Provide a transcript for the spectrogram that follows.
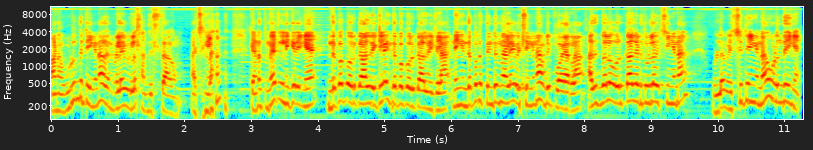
ஆனால் உளுந்துட்டீங்கன்னா அதன் விளைவுகளை சந்திச்சு ஆகணும் ஆச்சுங்களா? கிணத்து மேட்டில் நிற்கிறீங்க இந்த பக்கம் ஒரு கால் வைக்கலாம் இந்த பக்கம் ஒரு கால் வைக்கலாம். நீங்கள் இந்த பக்கம் திண்டு மேலே வச்சீங்கன்னா அப்படி போயிடலாம். அதுக்கு மேலே ஒரு கால் எடுத்து உள்ளே வச்சிங்கன்னா உள்ளே வச்சுட்டீங்கன்னா உளுந்தீங்க.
